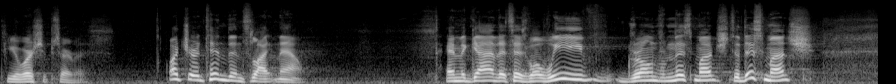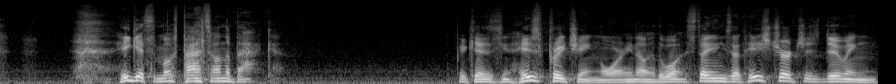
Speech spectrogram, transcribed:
to your worship service? What's your attendance like now? And the guy that says, Well, we've grown from this much to this much, he gets the most pats on the back. Because you know, his preaching or you know the things that his church is doing,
